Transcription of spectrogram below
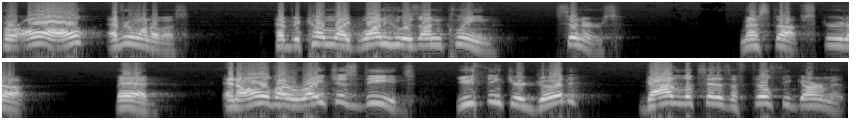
For all, every one of us, have become like one who is unclean, sinners, messed up, screwed up, bad. And all of our righteous deeds, you think you're good? God looks at as a filthy garment.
